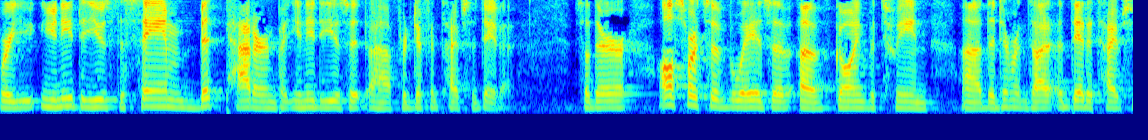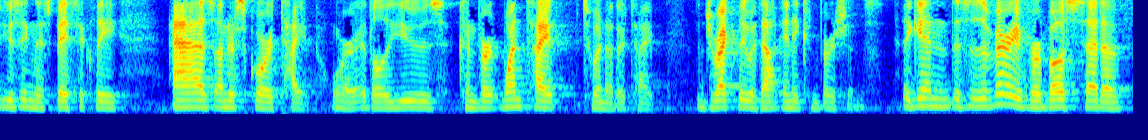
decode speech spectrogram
where you, you, need to use the same bit pattern, but you need to use it uh, for different types of data. So there are all sorts of ways of, of going between uh, the different data types using this basically as underscore type, where it'll use convert one type to another type directly without any conversions. Again, this is a very verbose set of,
